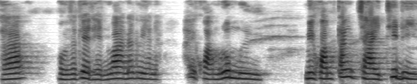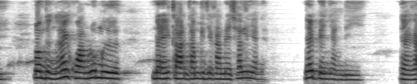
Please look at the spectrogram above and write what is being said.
และผมสังเกตเห็นว่านักเรียนให้ความร่วมมือ มีความตั้งใจที่ดี รวมถึงให้ความร่วมมือในการทำกิจกรรมในชั้นเรียนได้เป็นอย่างดีนะครับ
